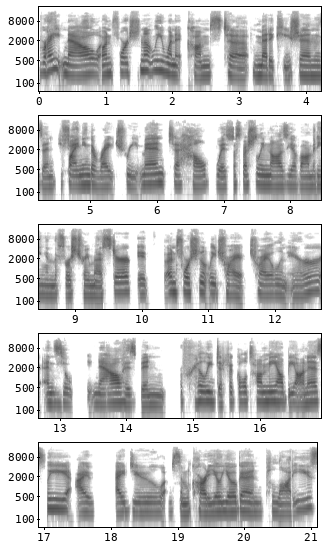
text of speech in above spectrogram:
Right now, unfortunately, when it comes to medications and finding the right treatment to help with especially nausea, vomiting in the first trimester, it's unfortunately try, trial and error. And mm. so now has been really difficult on me. I'll be honestly, I, I do some cardio yoga and Pilates.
